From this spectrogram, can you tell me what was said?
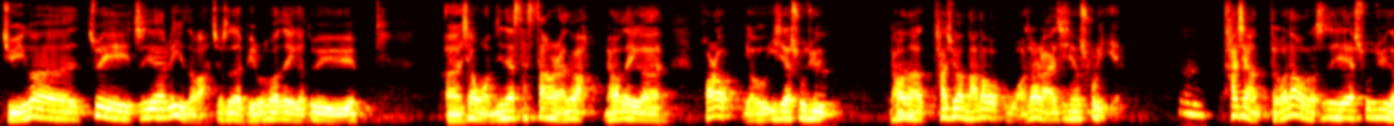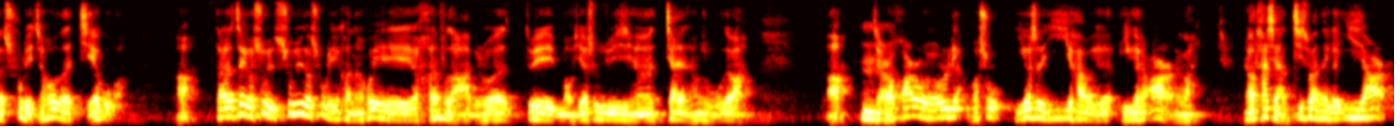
举一个最直接的例子吧，就是比如说这个对于，呃，像我们今天三三个人对吧？然后这个花肉有一些数据，嗯然后呢，他需要拿到我这儿来进行处理，嗯他想得到的是这些数据的处理之后的结果啊。但是这个数数据的处理可能会很复杂，比如说对某些数据进行加减乘除，对吧？啊嗯，假如花肉有两个数，一个是一，还有一个一个是二，对吧？然后他想计算这个一加二，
